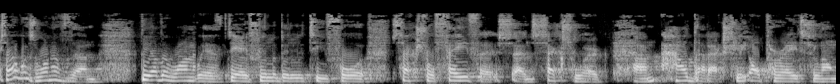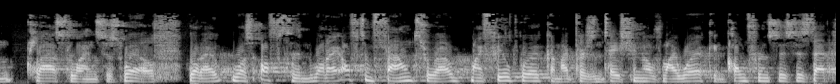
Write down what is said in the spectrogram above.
So that was one of them. The other one with the availability for sexual favors and sex work, um, how that actually operates along class lines as well. What I was often, what I often found throughout my field work and my presentation of my work in conferences is that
